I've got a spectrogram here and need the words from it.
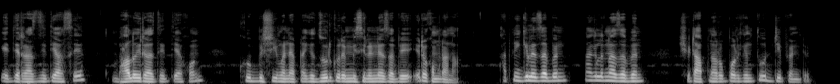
এদের রাজনীতি আছে, ভালোই রাজনীতি এখন। খুব বেশি মানে আপনাকে জোর করে মিছিলে নিয়ে যাবে এরকমটা না। আপনি গেলে যাবেন, না গেলে না যাবেন, সেটা আপনার উপর কিন্তু ডিপেন্ডেন্ট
